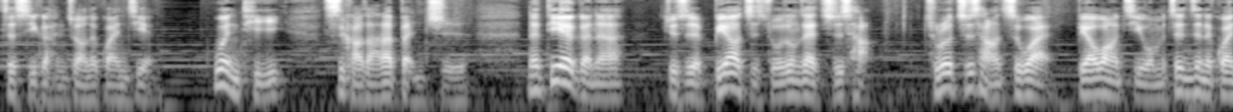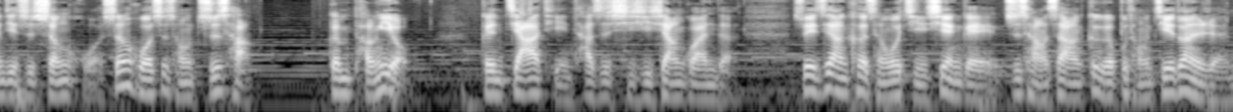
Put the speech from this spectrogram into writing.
这是一个很重要的关键。问题思考到它的本质。那第二个呢，就是不要只着重在职场。除了职场之外，不要忘记，我们真正的关键是生活。生活是从职场、跟朋友、跟家庭，它是息息相关的。所以这堂课程我仅献给职场上各个不同阶段的人，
